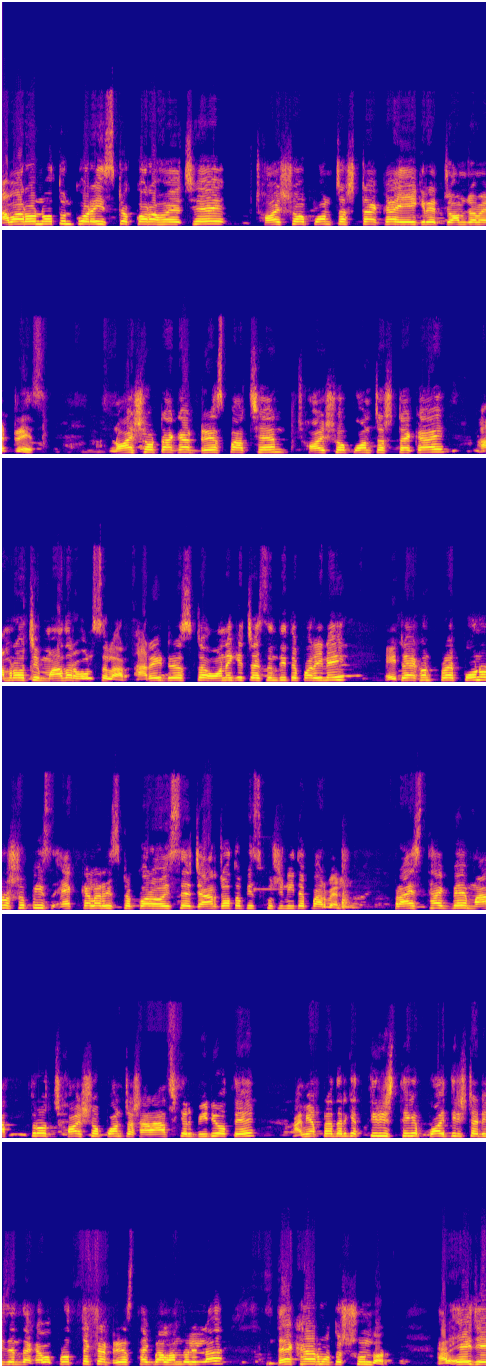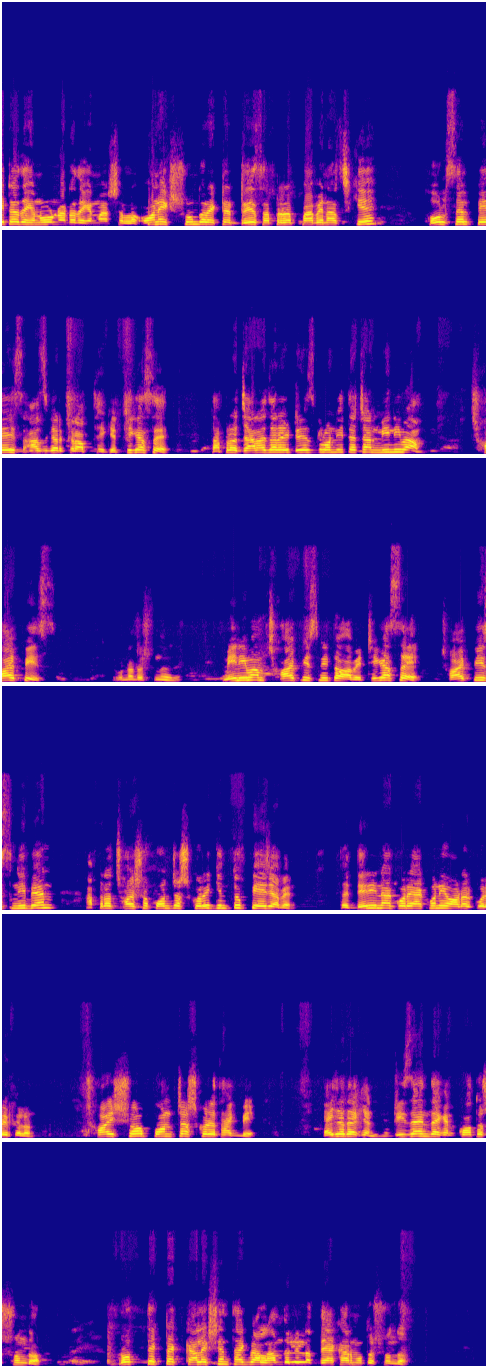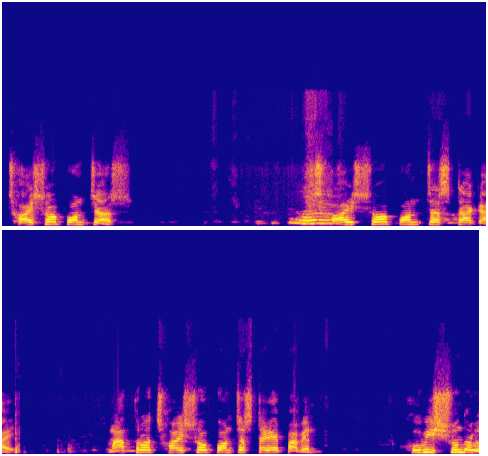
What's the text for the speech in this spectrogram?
আবারও নতুন করে স্টক করা হয়েছে ছয়শো পঞ্চাশ টাকা এই গ্রেড জমজমের ড্রেস নয়শো টাকার ড্রেস পাচ্ছেন ছয়শো পঞ্চাশ টাকায়। আমরা হচ্ছে মাদার হোলসেলার আর এই ড্রেসটা অনেকে চাইছেন দিতে পারি নাই। এটা এখন প্রায় পনেরোশো পিস এক কালার স্টক করা হয়েছে। যার যত পিস খুশি নিতে পারবেন। প্রাইস থাকবে মাত্র ছয়শো পঞ্চাশ। আর আজকের ভিডিওতে আমি আপনাদেরকে তিরিশ থেকে পঁয়ত্রিশটা ডিজাইন দেখাবো। প্রত্যেকটা ড্রেস থাকবে, আলহামদুলিল্লাহ, দেখার মতো সুন্দর। আর এই যে এটা দেখেন, ওড়নাটা দেখেন মার্শাল্লাহ অনেক সুন্দর একটা ড্রেস আপনারা পাবেন আজকে হোলসেল পেজ আজগার ক্রাফ থেকে, ঠিক আছে? তারপরে যারা যারা এই ড্রেসগুলো নিতে চান মিনিমাম ছয় পিস ওনাটা সুন্দর মিনিমাম ছয় পিস নিতে হবে, ঠিক আছে? ছয় পিস নিবেন, আপনারা ছয়শো পঞ্চাশ করে কিন্তু পেয়ে যাবেন। তো দেরি না করে এখনই অর্ডার করে ফেলুন। ছয়শো পঞ্চাশ করে থাকবে। এই যে দেখেন, ডিজাইন দেখেন কত সুন্দর। প্রত্যেকটা কালেকশন থাকবে, আলহামদুলিল্লাহ, দেখার মতো সুন্দর। ছয়শো পঞ্চাশ। ছয়শো পঞ্চাশ টাকায়। মাত্র ছয়শো পঞ্চাশ টাকায় পাবেন। খুবই সুন্দর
